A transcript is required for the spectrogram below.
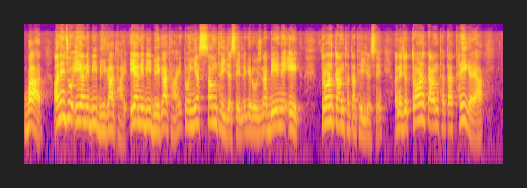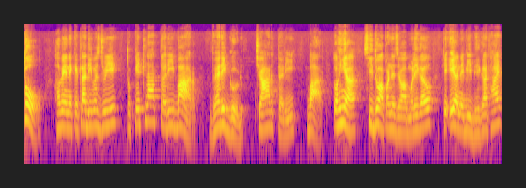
બાર. અને જો એ અને બી ભેગા થાય, એ અને બી ભેગા થાય, તો અહીંયા સમ થઈ જશે. એટલે કે રોજના બે ને એક. ત્રણ કામ થતા થઈ જશે. અને જો ત્રણ કામ થતા થઈ ગયા, તો હવે એને કેટલા દિવસ જોઈએ? તો કેટલા તરી બાર? વેરી ગુડ ચાર તરી બાર. તો અહીંયા સીધો આપણને જવાબ મળી ગયો કે એ અને બી ભેગા થાય,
